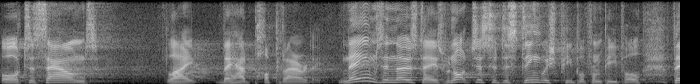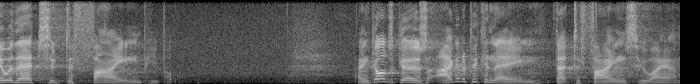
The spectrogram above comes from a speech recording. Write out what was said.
or to sound like they had popularity. Names in those days were not just to distinguish people from people, they were there to define people. And God goes, I got to pick a name that defines who I am.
